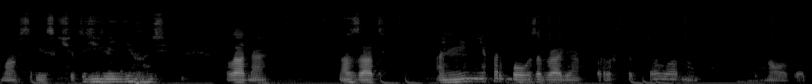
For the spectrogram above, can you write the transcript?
Макс риск что-то или делать. Ладно. Назад. Они мне фарбов забрали. Просто кто, ладно. Ну, вот.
